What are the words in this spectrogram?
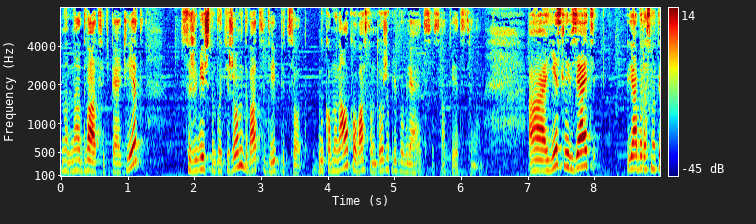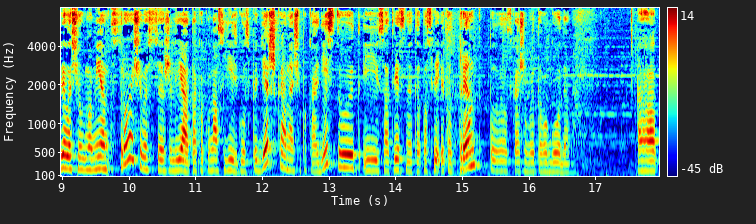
на 25 лет с ежемесячным платежом 22 500. Ну, коммуналка у вас там тоже прибавляется, соответственно. А если взять, я бы рассмотрела еще в момент строящегося жилья, так как у нас есть господдержка, она еще пока действует, и, соответственно, это, послед... это тренд, скажем, этого года – а,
